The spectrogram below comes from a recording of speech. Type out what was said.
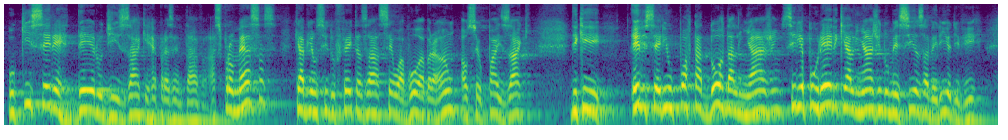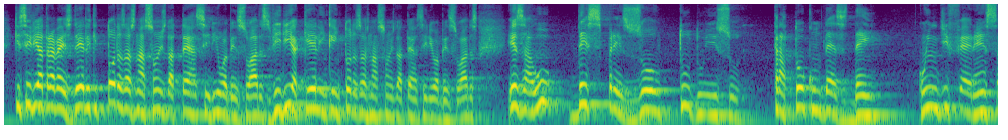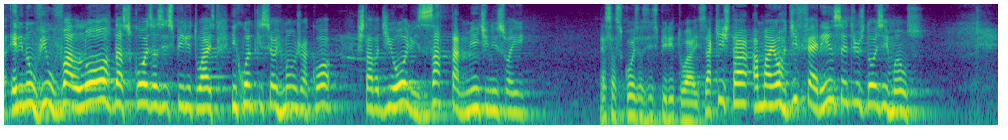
o que ser herdeiro de Isaac representava. As promessas que haviam sido feitas a seu avô Abraão, ao seu pai Isaac, de que ele seria o portador da linhagem, seria por ele que a linhagem do Messias haveria de vir que seria através dele que todas as nações da terra seriam abençoadas, viria aquele em quem todas as nações da terra seriam abençoadas. Esaú desprezou tudo isso, tratou com desdém, com indiferença. Ele não viu o valor das coisas espirituais, enquanto que seu irmão Jacó estava de olho exatamente nisso aí, nessas coisas espirituais. Aqui está a maior diferença entre os dois irmãos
